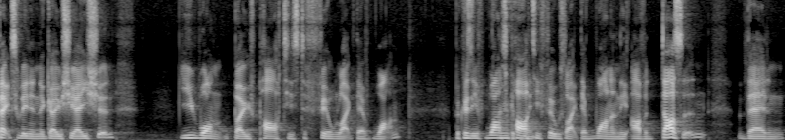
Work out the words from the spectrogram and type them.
Effectively, in a negotiation, you want both parties to feel like they've won, because if one That's a good party feels like they've won and the other doesn't, then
